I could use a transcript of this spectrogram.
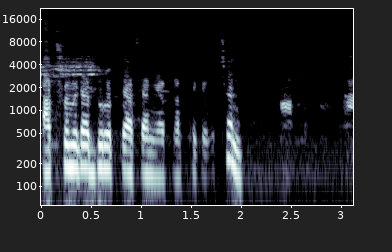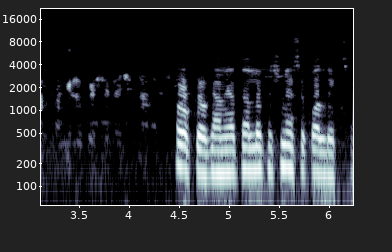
সাতশো মিটার দূরত্বে আছে আমি আপনার থেকে, বুঝছেন? ওকে ওকে, আমি আপনার লোকেশনে এসে কল দিচ্ছি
